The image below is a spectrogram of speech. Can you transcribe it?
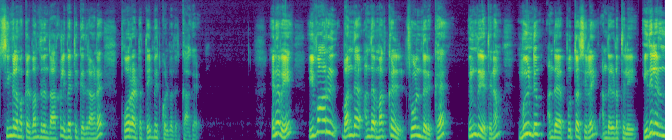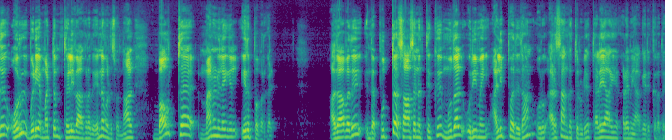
சிங்கள மக்கள் வந்திருந்தார்கள். இவற்றுக்கு எதிரான போராட்டத்தை மேற்கொள்வதற்காக. எனவே இவ்வாறு வந்த அந்த மக்கள் சூழ்ந்திருக்க இன்றைய தினம் மீண்டும் அந்த புத்தர் சிலை அந்த இடத்திலே இதிலிருந்து ஒரு விடயம் மட்டும் தெளிவாகிறது. என்னவென்று சொன்னால் பௌத்த மனநிலையில் இருப்பவர்கள். அதாவது இந்த புத்த சாசனத்துக்கு முதல் உரிமை அளிப்பதுதான் ஒரு அரசாங்கத்தினுடைய தலையாய கடமையாக இருக்கிறது.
